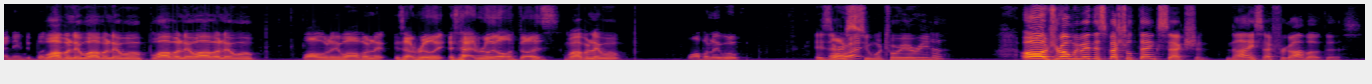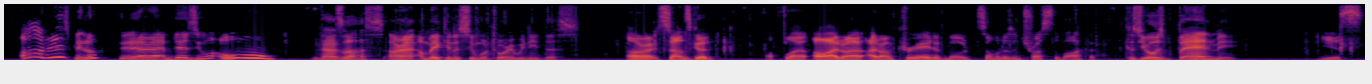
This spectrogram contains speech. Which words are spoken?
I named it butt Wobbly wobbly whoop, wobbly wobbly whoop, tree. Wobbly wobbly. Is that really? Is that really all it does? wobbly whoop. Wobbly whoop. Is there a Alright. Sumotori arena? Oh, Jerome, we made the special thanks section. Nice, I forgot about this. Oh, it is me. Look, there I am. There's you. Oh. That's us. All right, I'm making a Sumotori. We need this. All right, sounds good. I'll fly. Oh, I don't. Have, I don't have creative mode. Someone doesn't trust the Bacca. Cause you always ban me. Yes.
